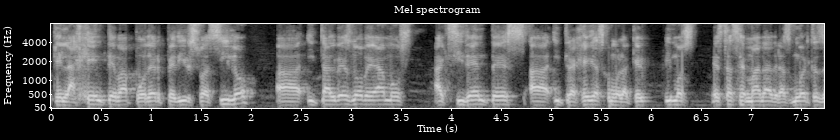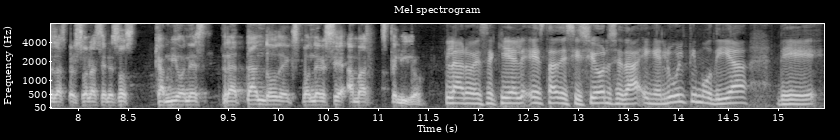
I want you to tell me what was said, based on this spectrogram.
que, la gente va a poder pedir su asilo ah, y tal vez no veamos accidentes ah, y tragedias como la que vimos esta semana de las muertes de las personas en esos camiones tratando de exponerse a más peligro. Claro, Ezequiel, esta decisión se da en el último día de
